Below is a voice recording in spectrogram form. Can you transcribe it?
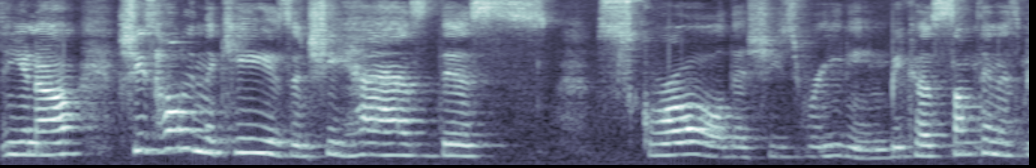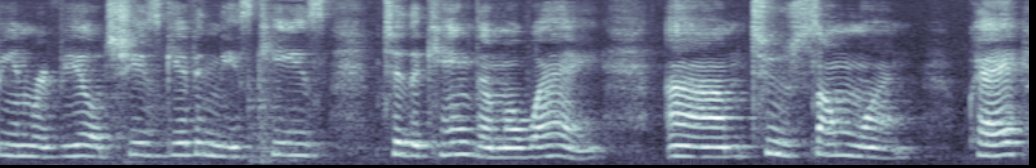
You know, she's holding the keys and she has this scroll that she's reading because something is being revealed. She's giving these keys to the kingdom away um, to someone. Okay,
